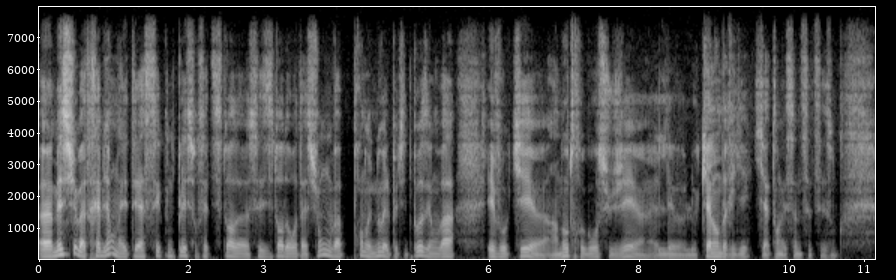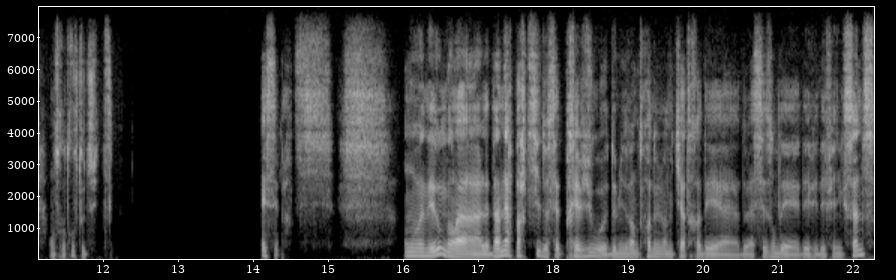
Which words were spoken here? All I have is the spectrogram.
Euh, messieurs, bah, très bien, on a été assez complet sur cette histoire ces histoires de rotation. On va prendre une nouvelle petite pause et on va évoquer euh, un autre gros sujet, le, calendrier qui attend les Suns cette saison. On se retrouve tout de suite. Et c'est parti. On est donc dans la, dernière partie de cette preview 2023-2024 de la saison des, Phoenix Suns.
